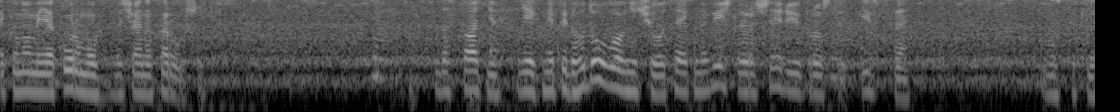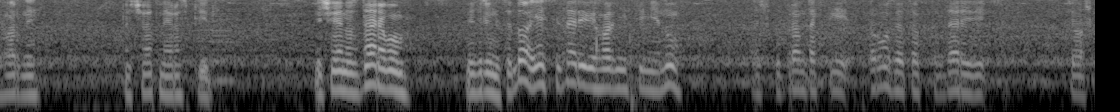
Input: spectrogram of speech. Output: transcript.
економія корму, звичайно, хороша. Достатньо. Я їх не підгодовував нічого, це як не вийшли, розширюю просто і все. Ось такий гарний печатний розплід. Звичайно, з деревом не зрівниться. Так, да, є і дереві гарні сім'ї, ну, прям такий розвиток то в дереві тяжко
